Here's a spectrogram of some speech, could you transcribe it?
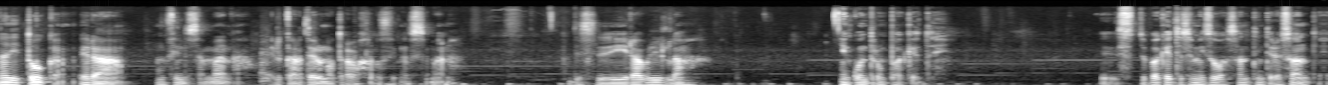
nadie toca. Era un fin de semana. El cartero no trabaja los fines de semana. Decidí ir a abrirla. Encuentro un paquete. Este paquete se me hizo bastante interesante.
